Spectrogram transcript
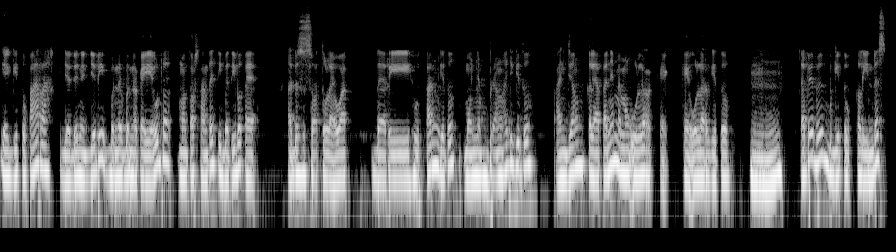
Kayak gitu parah kejadiannya. Jadi bener-bener kayak ya udah motor santai tiba-tiba kayak ada sesuatu lewat dari hutan gitu mau nyebrang aja gitu. Panjang kelihatannya memang ular kayak kayak ular gitu Hmm. tapi be- begitu kelindes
